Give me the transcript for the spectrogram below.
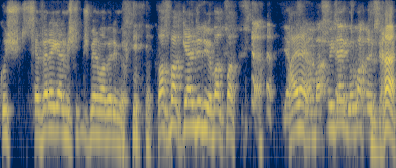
kuş sefere gelmiş gitmiş benim haberim yok. bak bak geldi diyor bak bak. Ya, Hayır, Ben bakmayacaksın ki o baktı. Ha,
